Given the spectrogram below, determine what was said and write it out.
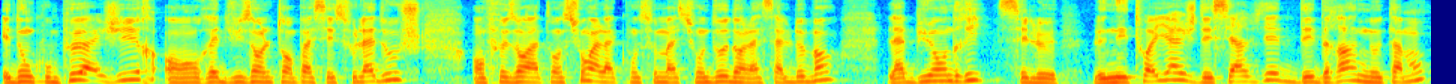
Et donc on peut agir en réduisant le temps passé sous la douche, en faisant attention à la consommation d'eau dans la salle de bain. La buanderie, c'est le, le nettoyage des serviettes, des draps notamment.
